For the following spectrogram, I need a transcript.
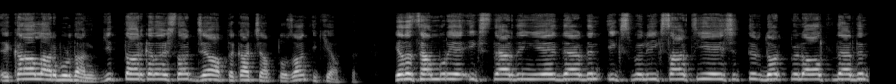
E K'lar buradan gitti arkadaşlar. Cevapta kaç yaptı o zaman? 2 yaptı. Ya da sen buraya x derdin y derdin. x bölü x artı y eşittir 4 bölü 6 derdin.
